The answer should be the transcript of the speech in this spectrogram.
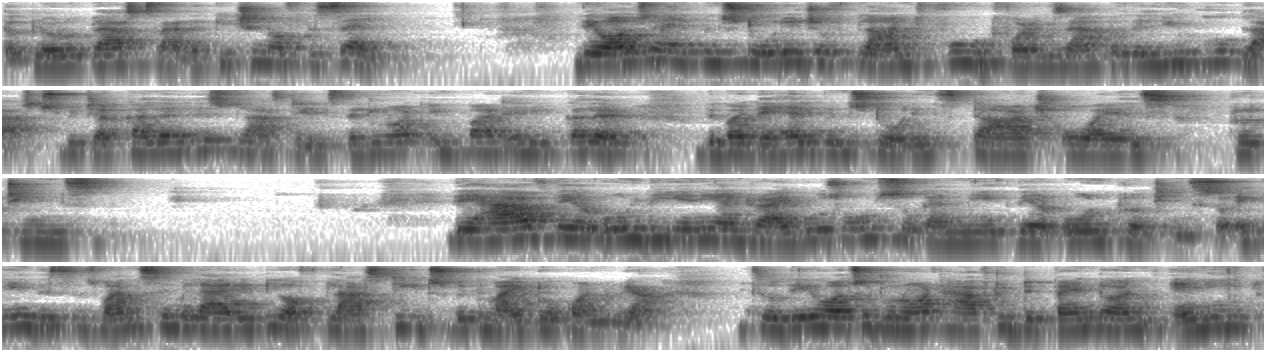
the chloroplasts are the kitchen of the cell. They also help in storage of plant food. For example, the leucoplasts, which are colorless plastids. They do not impart any color, but they help in storing starch, oils, proteins. They have their own DNA and ribosomes, so can make their own proteins. So again, this is one similarity of plastids with mitochondria. So they also do not have to depend on any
